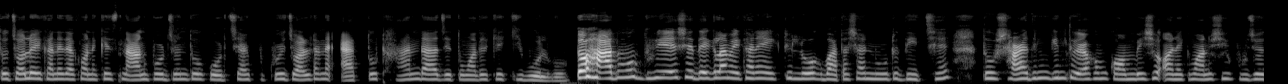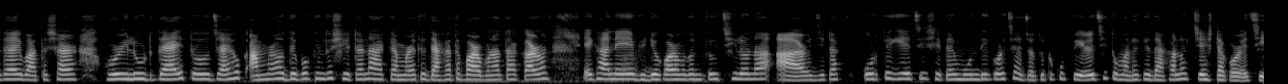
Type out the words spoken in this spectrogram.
তো চলো এখানে দেখো অনেকে স্নান পর্যন্ত করছে। আর পুকুরের জলটা না এত ঠান্ডা যে তোমাদেরকে কি বলব? তো হাত মুখ ধুয়ে এসে দেখলাম এখানে একটি লোক বাতাসার নুট দিচ্ছে। তো সারাদিন কিন্তু এরকম কম বেশি অনেক মানুষই পুজো দেয়, বাতাসার হরিলুট দেয়। তো যাই হোক, আমরাও দেবো কিন্তু সেটা না ক্যামেরাতে দেখাতে পারব না। তার কারণ এখানে ভিডিও করার মতন কেউ ছিল না। আর যেটা করতে গিয়েছি সেটাই মন দিয়ে করেছি। আর যতটুকু পেরেছি তোমাদেরকে দেখানোর চেষ্টা করেছি।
